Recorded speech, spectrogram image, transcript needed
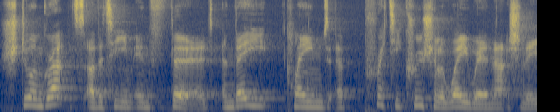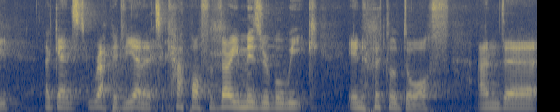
Sturm Graz are the team in third, and they claimed a pretty crucial away win actually against Rapid Vienna to cap off a very miserable week in Hütteldorf. And uh,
